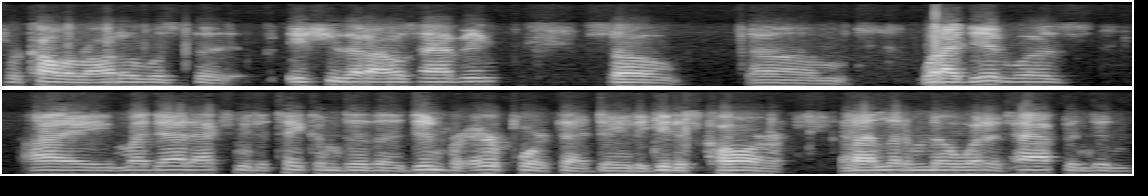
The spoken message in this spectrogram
for Colorado was the issue that I was having. So um, what I did was I my dad asked me to take him to the Denver airport that day to get his car, and I let him know what had happened. And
